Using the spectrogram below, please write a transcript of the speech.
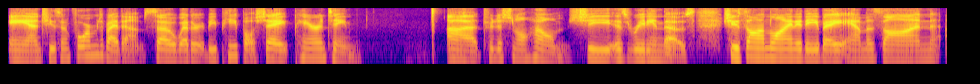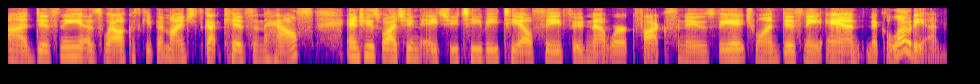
and she's informed by them. So whether it be People, Shape, Parenting, uh, traditional home. She is reading those. She's online at eBay, Amazon, uh, Disney as well, because keep in mind she's got kids in the house. And she's watching HGTV, TLC, Food Network, Fox News, VH1, Disney, and Nickelodeon.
